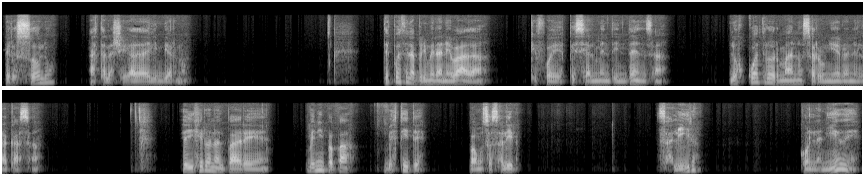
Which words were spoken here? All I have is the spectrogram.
pero solo hasta la llegada del invierno. Después de la primera nevada, que fue especialmente intensa, los cuatro hermanos se reunieron en la casa. Le dijeron al padre, vení papá, vestite, vamos a salir. ¿Salir? ¿Con la nieve?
